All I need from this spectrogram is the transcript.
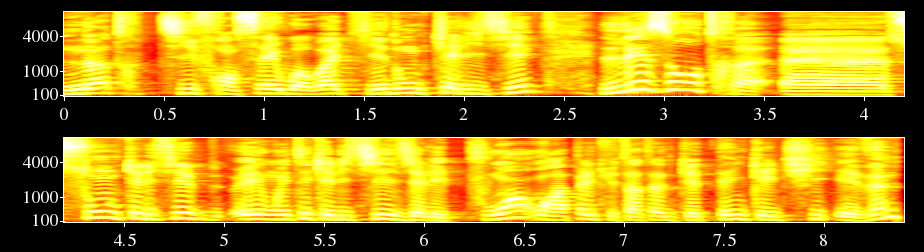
Notre petit français Wawa qui est donc qualifié. Les autres euh, sont qualifiés et ont été qualifiés via les points. On rappelle que Tata Tenkaichi Event,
